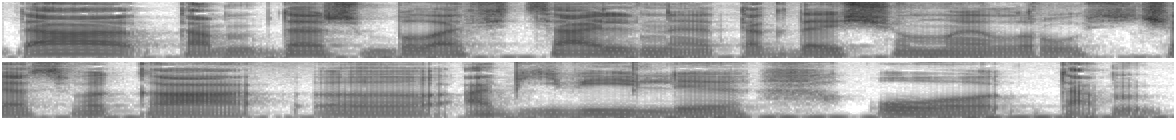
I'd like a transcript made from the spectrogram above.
да, там даже была официальная, тогда еще Mail.ru, сейчас ВК, э, объявили о там,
